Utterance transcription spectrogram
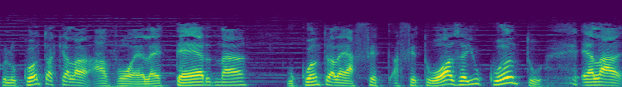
pelo quanto aquela avó ela é eterna, o quanto ela é afetuosa e o quanto ela,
